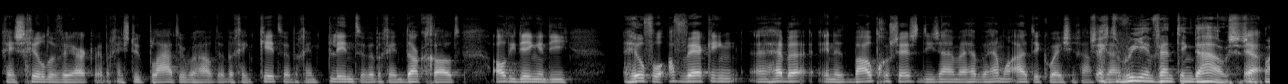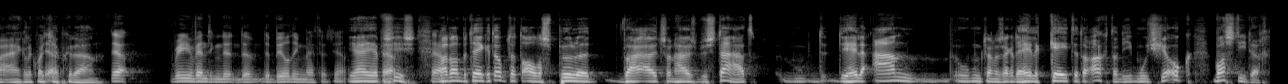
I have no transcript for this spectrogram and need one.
geen schilderwerk, we hebben geen stuk plaat überhaupt, we hebben geen kit, we hebben geen plinten, we hebben geen dakgoot. Al die dingen die heel veel afwerking uh, hebben in het bouwproces, die zijn we, hebben we helemaal uit de equation gehaald. Dus echt reinventing the house, zeg ja. maar eigenlijk wat ja. je hebt gedaan. Ja, Reinventing de, de, de building method, ja. Ja, ja precies. Ja. Maar dan betekent ook dat alle spullen waaruit zo'n huis bestaat die hele aan, hoe moet ik dan zeggen, de hele keten erachter, die moest je ook, was die er?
